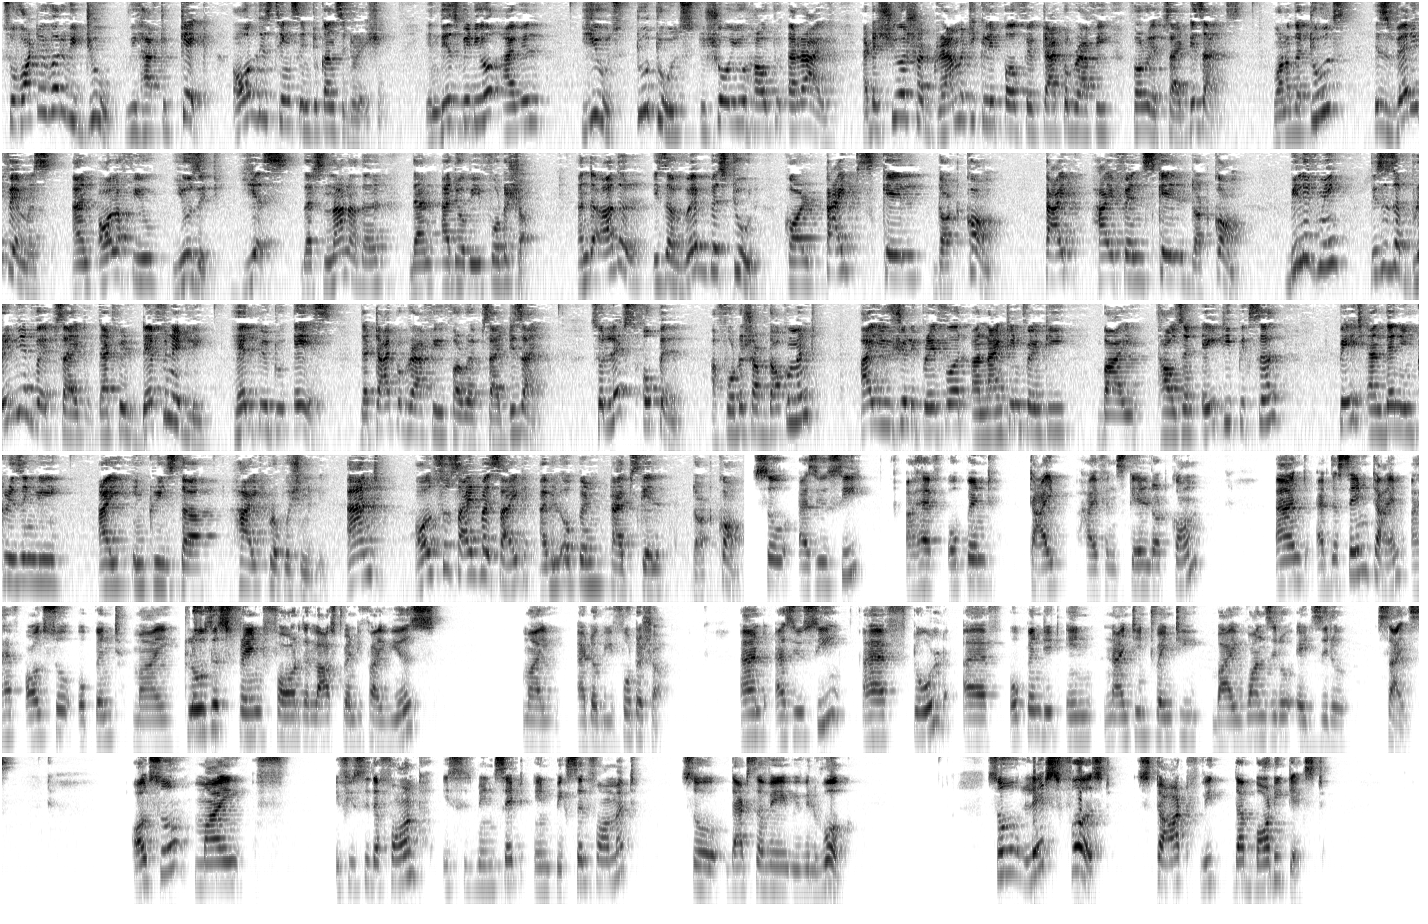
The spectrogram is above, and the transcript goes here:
So whatever we do, we have to take all these things into consideration. In this video, I will use two tools to show you how to arrive at a sure shot grammatically perfect typography for website designs. One of the tools is very famous and all of you use it. Yes, that's none other than Adobe Photoshop. And the other is a web-based tool called typescale.com type-scale.com Believe me, this is a brilliant website that will definitely help you to ace the typography for website design. So let's open a Photoshop document I usually prefer a 1920 by 1080 pixel page and then increasingly I increase the height proportionally. And also side by side I will open typescale.com so as you see I have opened type-scale.com and at the same time I have also opened my closest friend for the last 25 years my Adobe Photoshop and as you see I have told I have opened it in 1920 by 1080 size. Also my if you see the font is been set in pixel format. So that's the way we will work. So let's first start with the body text.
